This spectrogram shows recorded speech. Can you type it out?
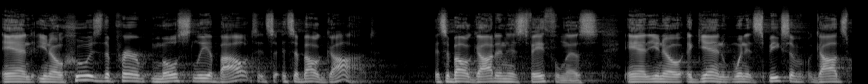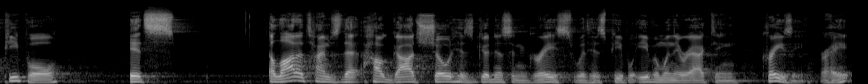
And you know, who is the prayer mostly about? It's it's about God. It's about God and His faithfulness. And you know, again, when it speaks of God's people, it's a lot of times that how God showed his goodness and grace with his people, even when they were acting crazy, right?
